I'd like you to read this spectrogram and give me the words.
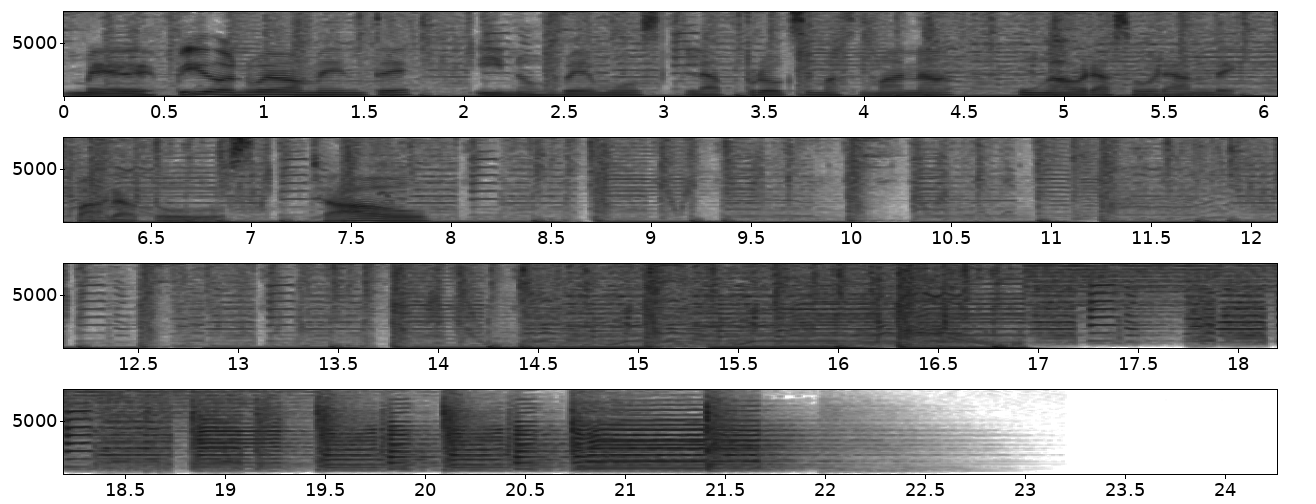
me despido nuevamente y nos vemos la próxima semana. Un abrazo grande para todos. Chao.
